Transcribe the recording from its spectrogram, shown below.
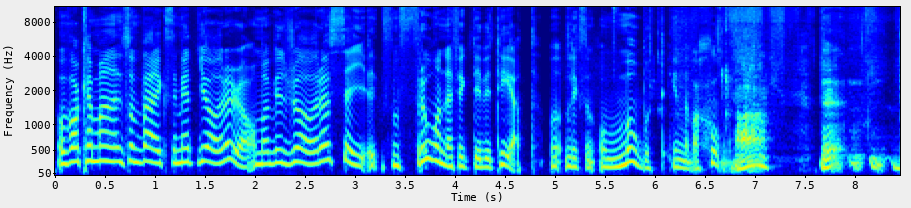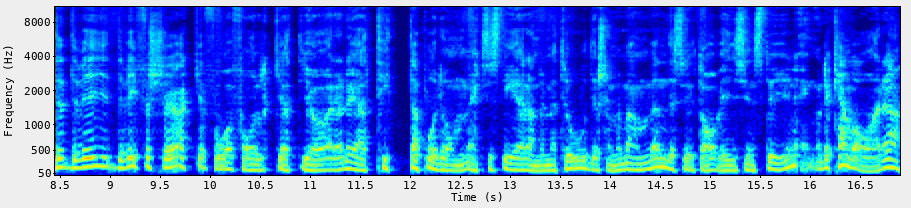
Och vad kan man som verksamhet göra då om man vill röra sig från effektivitet och, liksom, och mot innovation? Ja, Det, det, det, vi, det vi försöker få folk att göra det är att titta på de existerande metoder som de använder sig av i sin styrning. Och det kan vara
